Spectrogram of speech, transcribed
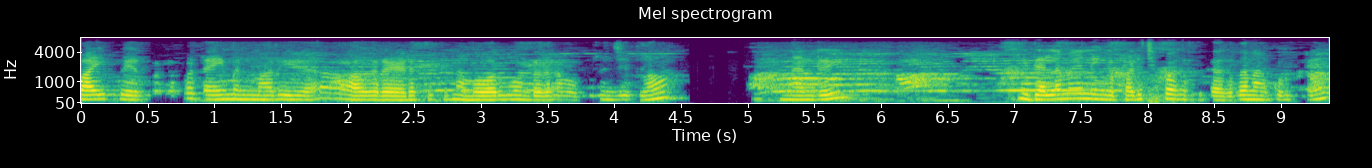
வாய்ப்பு ஏற்படுறப்ப டைமண்ட் மாதிரி ஆகிற இடத்துக்கு நம்ம வருவோன்றதை நம்ம புரிஞ்சுக்கலாம். நன்றி. இதெல்லாமே நீங்கள் படித்து பார்க்குறதுக்காக தான் நான் கொடுக்குறேன்.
